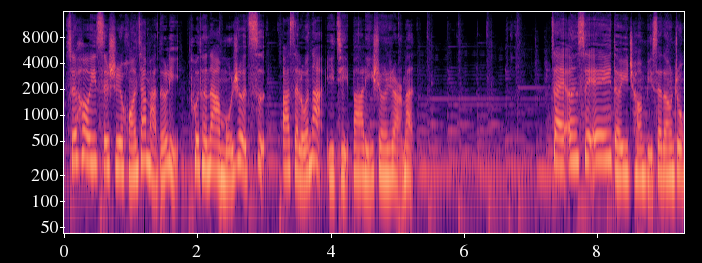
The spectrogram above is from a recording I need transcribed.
随后一次是皇家马德里、托特纳姆热刺、巴塞罗那以及巴黎圣日耳曼。在 NCAA 的一场比赛当中，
